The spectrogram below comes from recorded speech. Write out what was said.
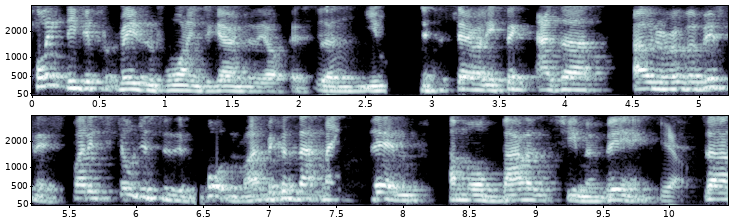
Completely different reason for wanting to go into the office yeah. than you necessarily think as a owner of a business. But it's still just as important, right? Because that makes them a more balanced human being. Yeah. So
